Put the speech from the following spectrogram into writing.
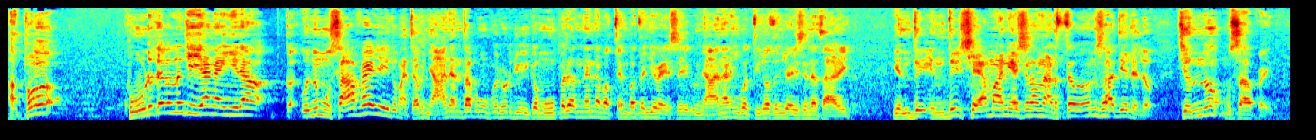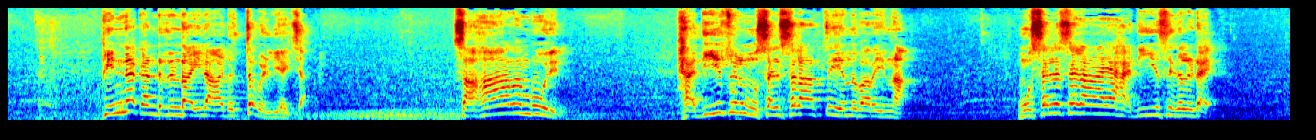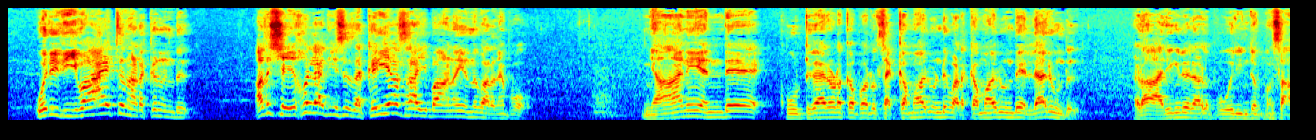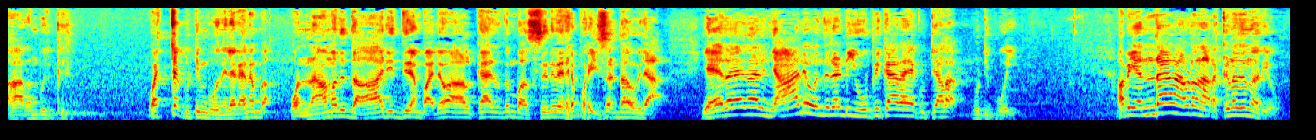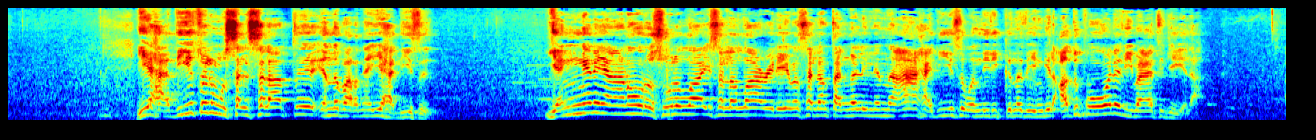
അപ്പോൾ കൂടുതലൊന്നും ചെയ്യാൻ കഴിഞ്ഞില്ല. ഒന്ന് മുസാഫ ചെയ്തു. മറ്റപ്പം ഞാൻ എന്താ മൂപ്പരോട് ചോദിക്കാം മൂപ്പർ അന്ന് തന്നെ പത്തൊമ്പത്തഞ്ച് വയസ്സായിരിക്കും. ഞാനാണെങ്കിൽ പത്തിരുപത്തഞ്ച് വയസ്സിന്റെ താഴെ. എന്ത് എന്ത് ക്ഷേമാന്വേഷണം നടത്തുമെന്ന് സാധ്യമല്ലല്ലോ ചെന്നു മുസാഫ ചെയ്തു. പിന്നെ കണ്ടിട്ടുണ്ട് അതിന്റെ അടുത്ത വെള്ളിയാഴ്ച. സഹാറംപൂരിൽ ഹദീസുൽ മുസൽസലാത്ത് എന്ന് പറയുന്ന മുസൽസലായ ഹദീസുകളുടെ ഒരു റിവായത്ത് നടക്കുന്നുണ്ട്. അത് ഷെയ്ഖുൽ ഹദീസ് സക്കരിയ സാഹിബാണ് എന്ന് പറഞ്ഞപ്പോൾ ഞാൻ എന്റെ കൂട്ടുകാരോടൊക്കെ പറഞ്ഞു തെക്കന്മാരുണ്ട് വടക്കന്മാരുണ്ട് എല്ലാവരും ഉണ്ട്. എടാ ആരെങ്കിലും ഒരാൾ പോരി എന്റെ ഒപ്പം സഹാറംപൂർക്ക് ഒറ്റ കുട്ടിയും പോകുന്നില്ല. കാരണം ഒന്നാമത് ദാരിദ്ര്യം പല ആൾക്കാരത്തും ബസ്സിന് വരെ പൈസ ഉണ്ടാവില്ല ഏതായിരുന്നാലും ഞാനും ഒന്ന് രണ്ട് യു പിക്കാരായ കുട്ടികളെ കൂട്ടിപ്പോയി അപ്പോൾ എന്താണ് അവിടെ നടക്കുന്നതെന്ന് അറിയോ ഈ ഹദീസുൽ മുസൽസലാത്ത് എന്ന് പറഞ്ഞ ഈ ഹദീസ് എങ്ങനെയാണോ റസൂലുള്ളാഹി സല്ലാ അലൈഹി വസല്ലം തങ്ങളിൽ നിന്ന് ആ ഹദീസ് വന്നിരിക്കുന്നത് എങ്കിൽ അതുപോലെ റിവായത്ത് ചെയ്യല.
